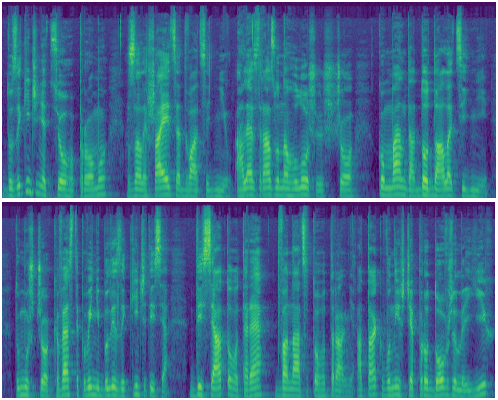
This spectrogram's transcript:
До закінчення цього промо залишається 20 днів, але зразу наголошую, що команда додала ці дні, тому що квести повинні були закінчитися 10-12 травня, а так вони ще продовжили їх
